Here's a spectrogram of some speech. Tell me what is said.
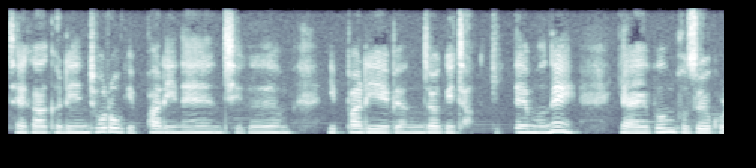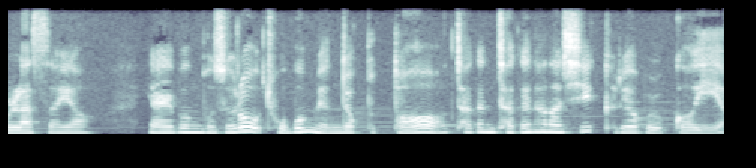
제가 그린 초록 이파리는 지금 이파리의 면적이 작기 때문에 얇은 붓을 골랐어요. 얇은 붓으로 좁은 면적부터 차근차근 하나씩 그려볼 거예요.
